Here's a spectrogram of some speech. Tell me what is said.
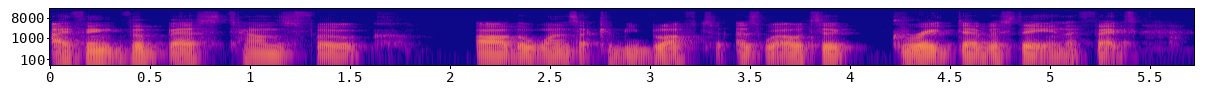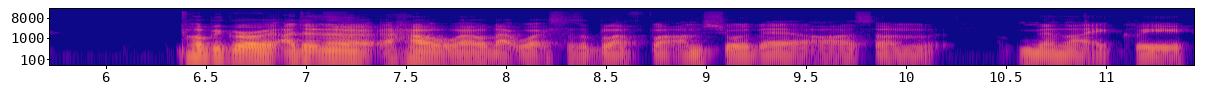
I think the best townsfolk are the ones that can be bluffed as well to great devastating effect. Poppy Grower, I don't know how well that works as a bluff, but I'm sure there are some maniacally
